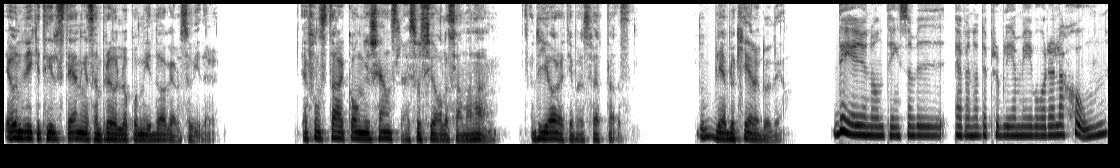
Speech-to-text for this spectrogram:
Jag undviker tillställningar som bröllop och middagar och så vidare. Jag får en stark ångestkänsla i sociala sammanhang. Och det gör att jag börjar svettas. Då blir jag blockerad av det. Det är ju någonting som vi även hade problem med i vår relation.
